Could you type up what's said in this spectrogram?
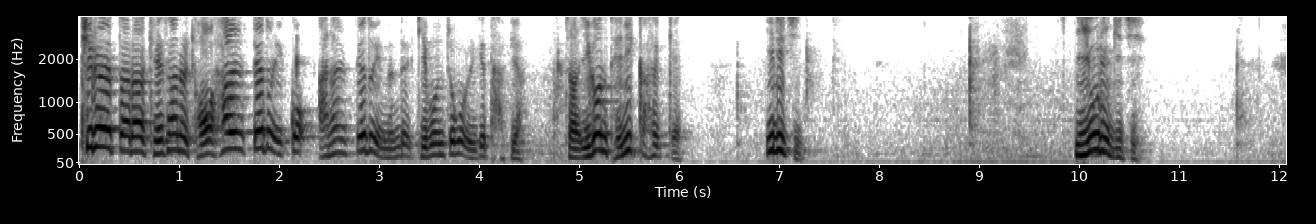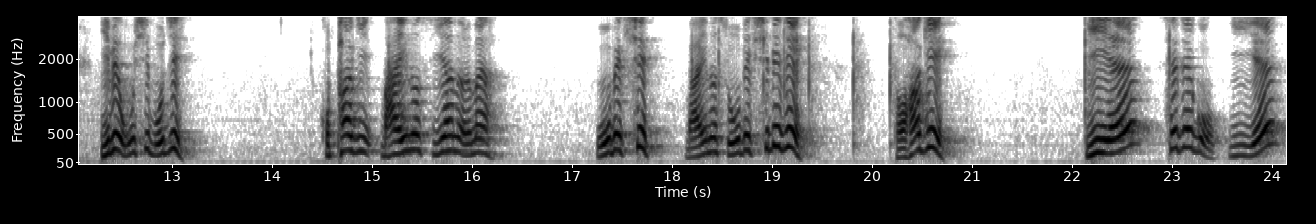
필요에 따라 계산을 더 할 때도 있고 안 할 때도 있는데 기본적으로 이게 답이야. 자, 이건 되니까 할게. 1이지. 256이지. 255지. 곱하기 마이너스 2 하면 얼마야? 510. 마이너스 510이지. 더하기 2의 세제곱, 2의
